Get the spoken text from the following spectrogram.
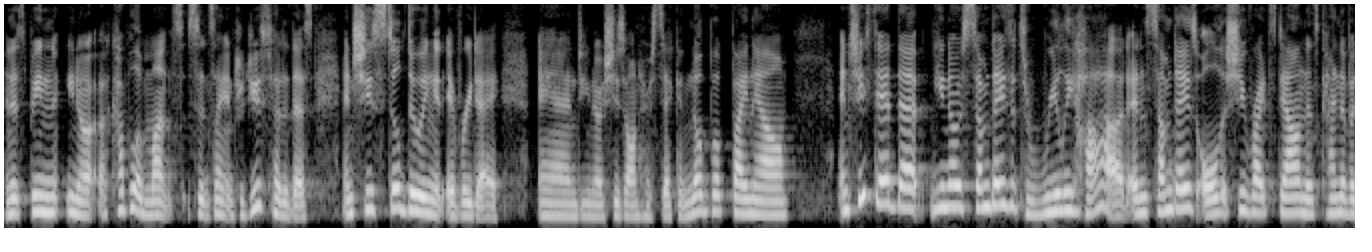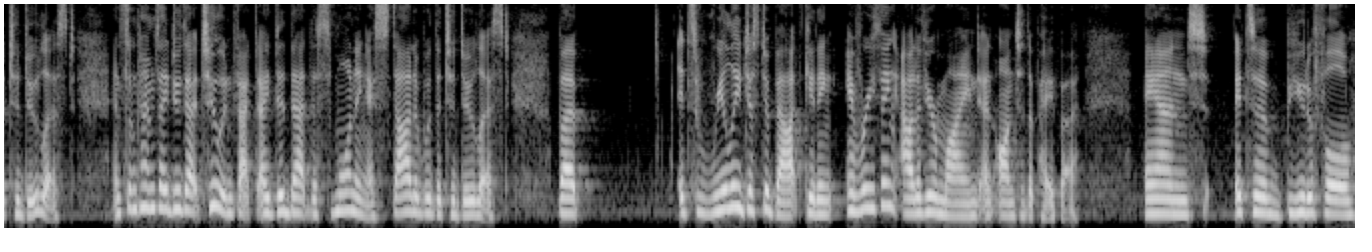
And it's been, you know, a couple of months since I introduced her to this, and she's still doing it every day. And, you know, she's on her second notebook by now. And she said that, you know, some days it's really hard, and some days all that she writes down is kind of a to do list. And sometimes I do that too. In fact, I did that this morning. I started with a to do list. But it's really just about getting everything out of your mind and onto the paper. And it's a beautiful,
